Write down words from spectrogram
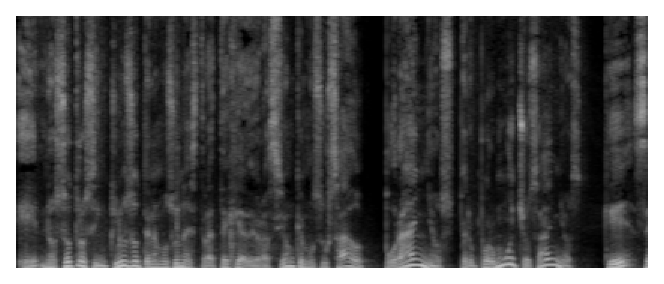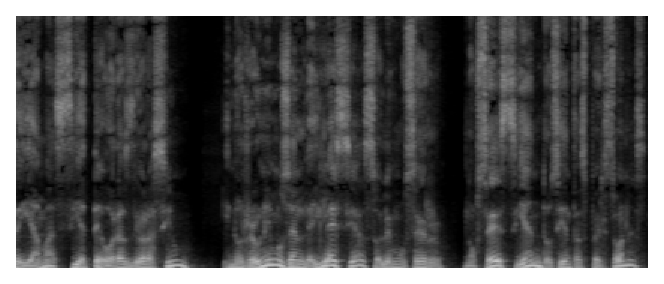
Eh, nosotros incluso tenemos una estrategia de oración que hemos usado por años, pero por muchos años, que se llama siete horas de oración. Y nos reunimos en la iglesia, solemos ser, no sé, 100, 200 personas.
